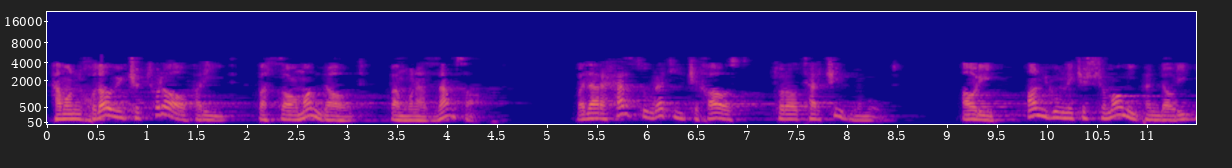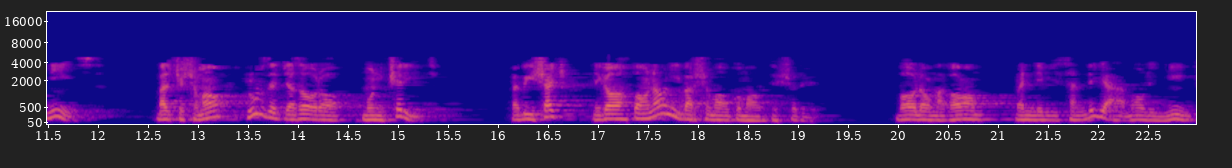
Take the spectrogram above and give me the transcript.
همان خدایی که تو را آفرید و سامان داد و منظم ساخت و در هر صورتی که خواست تو را ترکیب نمود. آری آن گونه که شما میپندارید نیست بلکه شما روز جزا را منکرید و بیشک نگاهبانانی بر شما گمارده شده. بالا مقام و نویسنده اعمال نیک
